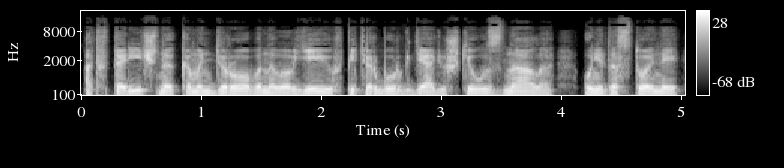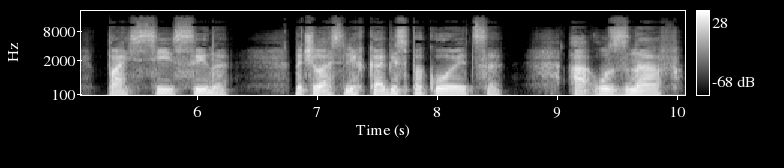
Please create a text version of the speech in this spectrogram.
от вторично командированного ею в Петербург дядюшки узнала о недостойной пассии сына, начала слегка беспокоиться, а узнав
